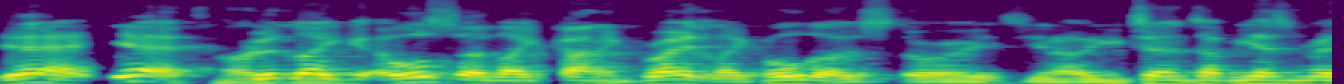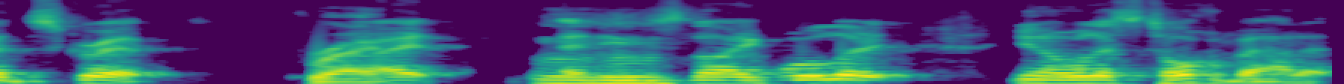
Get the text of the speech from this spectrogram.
Yeah, yeah. But like also like kind of great, like all those stories, you know, he turns up, he hasn't read the script, Right. right? And Mhm. he's like, Well let you know, well, let's talk about it.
